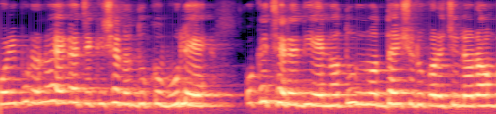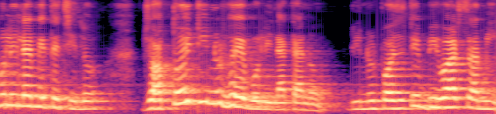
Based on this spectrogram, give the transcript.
পরিপূরণ হয়ে গেছে, কিষাণের দুঃখ ভুলে ওকে ছেড়ে দিয়ে নতুন অধ্যায় শুরু করেছিল, রঙ্গলীলায় মেতেছিল। যতই টিনুর হয়ে বলি না কেন, টিনুর পজিটিভ ভিউয়ার্স আমি,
